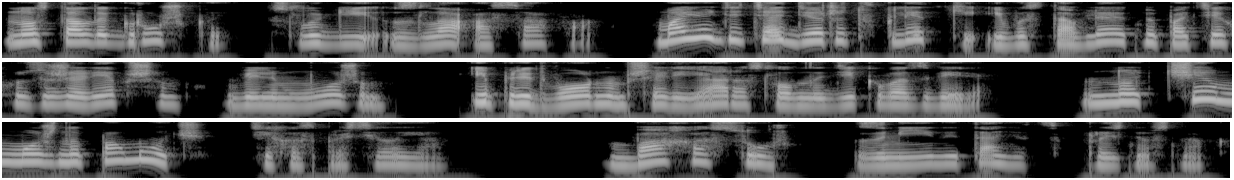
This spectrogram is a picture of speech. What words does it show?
Но стал игрушкой слуги зла Асафа. Мое дитя держат в клетке и выставляют на потеху зажиревшим вельможам и придворным Шерияра, словно дикого зверя. «Но чем можно помочь?» – тихо спросила я. «Баха-сур, змеиный танец», – произнес Нак.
